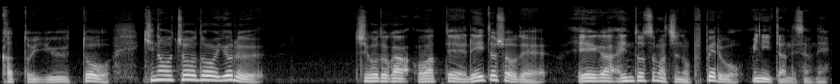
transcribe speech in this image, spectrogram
かというと、昨日ちょうど夜仕事が終わって、レイトショーで映画煙突町のプペルを見に行ったんですよね。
